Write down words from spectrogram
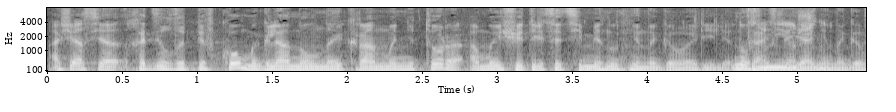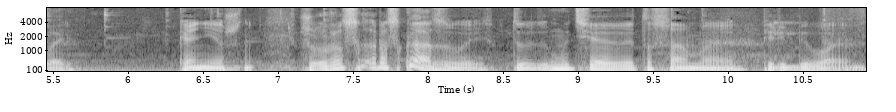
а сейчас я ходил за пивком и глянул на экран монитора, а мы еще и 30 минут не наговорили. Ну, в смысле, я Конечно. не наговорил. Конечно. Что, рас- рассказывай. Ты- мы тебя это самое перебиваем.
